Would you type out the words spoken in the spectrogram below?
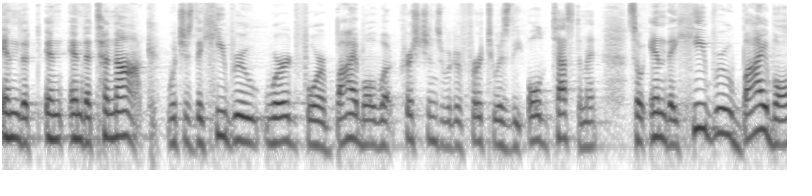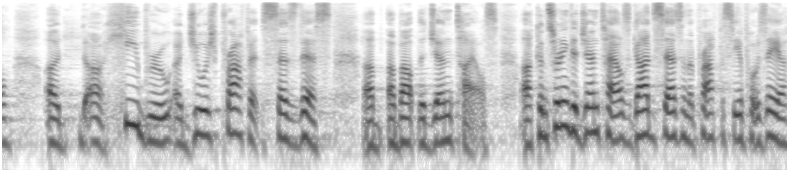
in the, in, in, the Tanakh, which is the Hebrew word for Bible, what Christians would refer to as the Old Testament. So, in the Hebrew Bible, a, a Hebrew, a Jewish prophet, says this uh, about the Gentiles. Uh, concerning the Gentiles, God says in the prophecy of Hosea,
